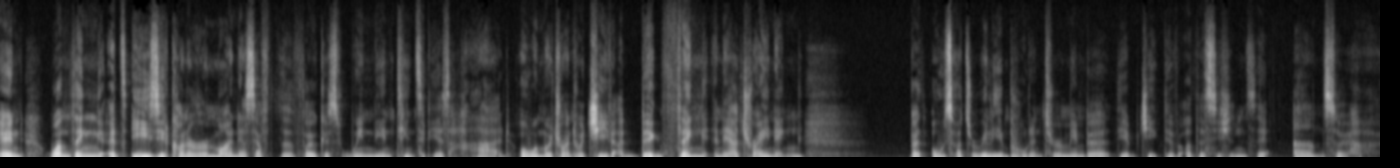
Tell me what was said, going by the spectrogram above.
And one thing, it's easy to kind of remind ourselves of the focus when the intensity is hard or when we're trying to achieve a big thing in our training but also, it's really important to remember the objective of the sessions that aren't so hard.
